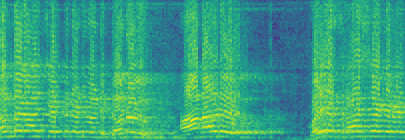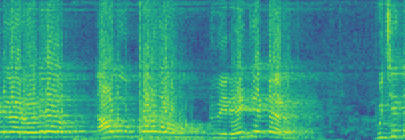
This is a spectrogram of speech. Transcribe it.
దండగా అని చెప్పినటువంటి గనులు. ఆనాడు వైఎస్ రాజశేఖర రెడ్డి గారు రెండు వేల నాలుగు పూర్వం మీరేం చెప్పారు? ఉచిత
